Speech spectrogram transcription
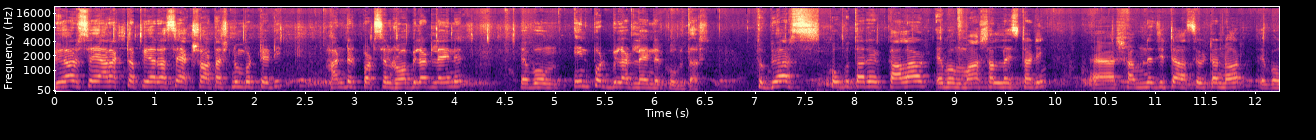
বিহারসে আর একটা পেয়ার আছে, একশো আঠাশ নম্বর টেডি, হান্ড্রেড পার্সেন্ট র ব্লাড লাইনের এবং ইনপোর্ট ব্লাড লাইনের কবুতার। তো বিহার্স কবুতারের কালার এবং মাশাল্লাহ স্টার্টিং সামনে যেটা আছে ওটা নর এবং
